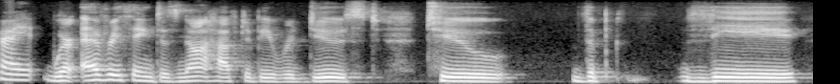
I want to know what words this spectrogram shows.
Right. Where everything does not have to be reduced to the the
